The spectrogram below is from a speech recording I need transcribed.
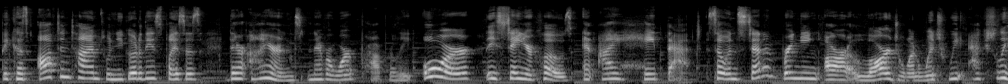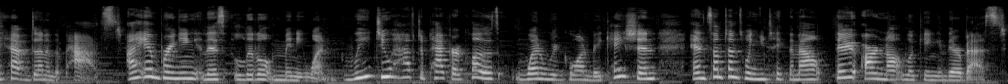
because oftentimes when you go to these places, their irons never work properly or they stain your clothes and I hate that. So instead of bringing our large one, which we actually have done in the past, I am bringing this little mini one. We do have to pack our clothes when we go on vacation and sometimes when you take them out, they are not looking their best.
